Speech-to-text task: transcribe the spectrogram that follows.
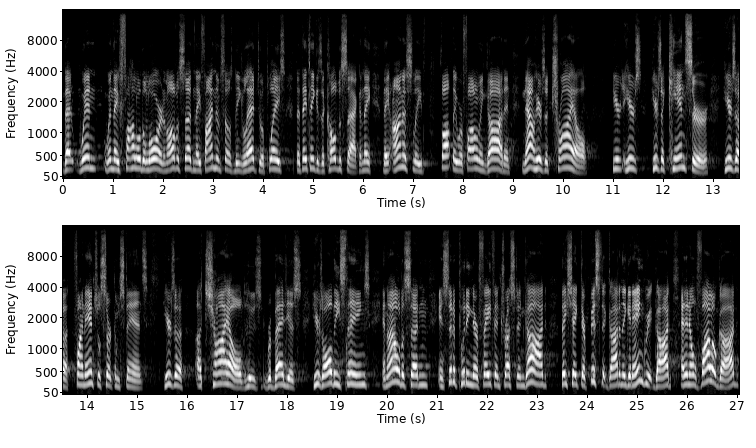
that when, when they follow the Lord and all of a sudden they find themselves being led to a place that they think is a cul de sac and they, they honestly thought they were following God and now here's a trial. Here, here's, here's a cancer. Here's a financial circumstance. Here's a, a child who's rebellious. Here's all these things. And all of a sudden, instead of putting their faith and trust in God, they shake their fist at God and they get angry at God and they don't follow God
